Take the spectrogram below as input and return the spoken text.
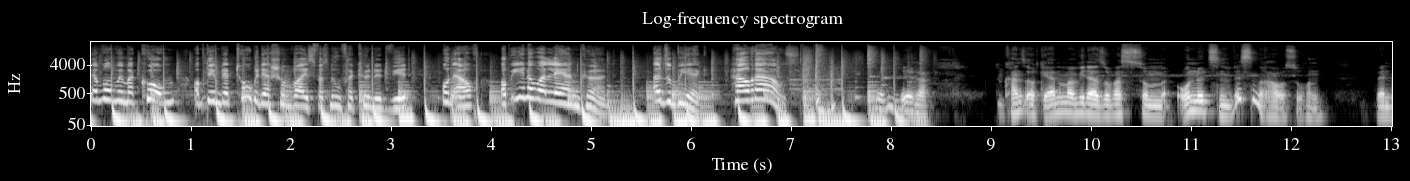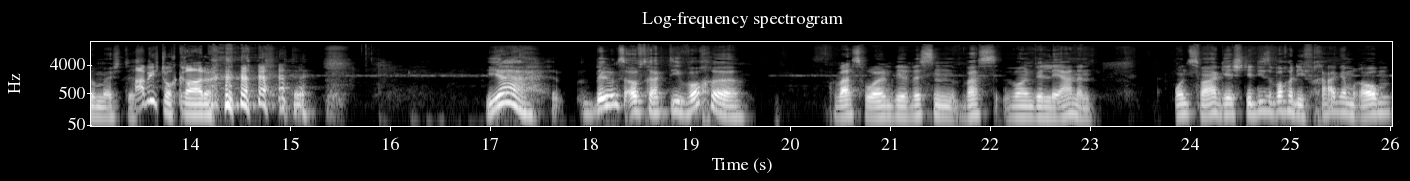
Da wollen wir mal gucken, ob dem der Tobi der schon weiß, was nun verkündet wird und auch, ob ihr noch was lernen könnt. Also Birk, hau raus! Lehrer. Du kannst auch gerne mal wieder sowas zum unnützen Wissen raussuchen, wenn du möchtest. Habe ich doch gerade. Ja, Bildungsauftrag die Woche. Was wollen wir wissen? Was wollen wir lernen? Und zwar steht diese Woche die Frage im Raum:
